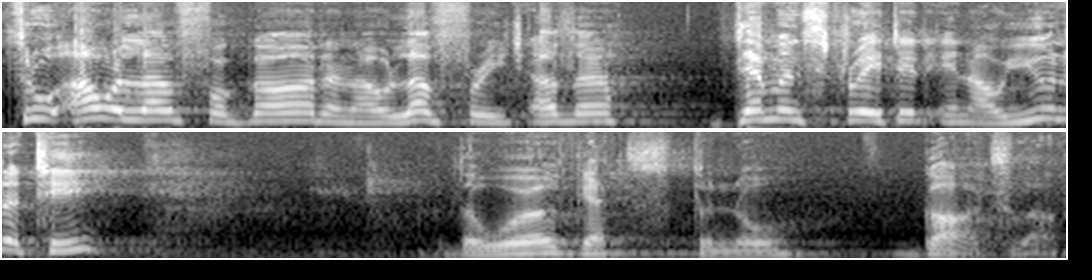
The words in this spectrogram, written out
Through our love for God and our love for each other, demonstrated in our unity, the world gets to know God's love.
